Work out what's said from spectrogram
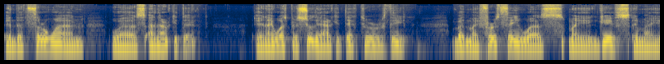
and the third one was an architect, and I was pursue the architecture thing. But my first thing was my gifts, and my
